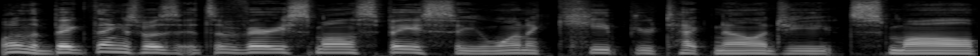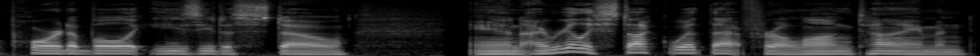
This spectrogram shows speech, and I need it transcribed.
one of the big things was it's a very small space, so you want to keep your technology small, portable, easy to stow. And I really stuck with that for a long time. And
